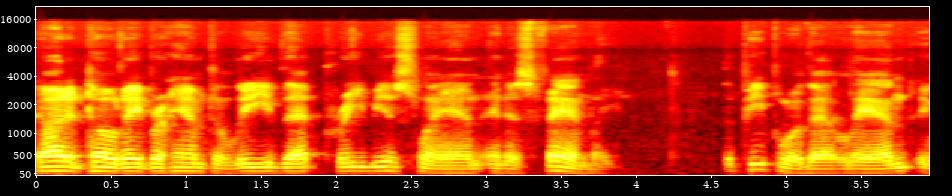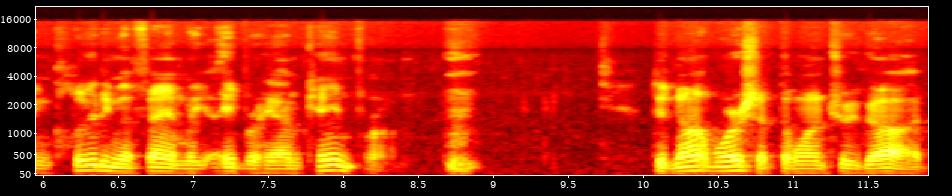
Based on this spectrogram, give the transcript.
God had told Abraham to leave that previous land and his family. The people of that land, including the family Abraham came from, did not worship the one true God.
